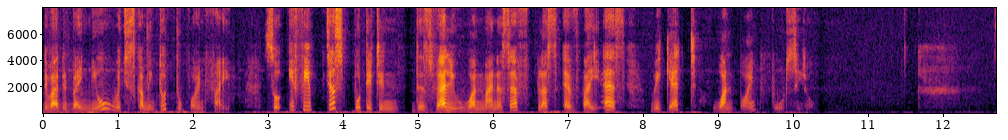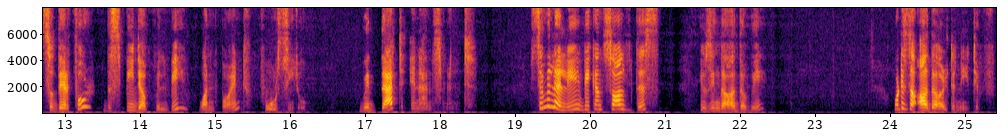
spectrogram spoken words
divided by new which is coming to 2.5. So, if we just put it in this value 1 minus f plus f by s, we get 1.40. So, therefore, the speed up will be 1.40 with that enhancement. Similarly, we can solve this using the other way. What is the other alternative?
